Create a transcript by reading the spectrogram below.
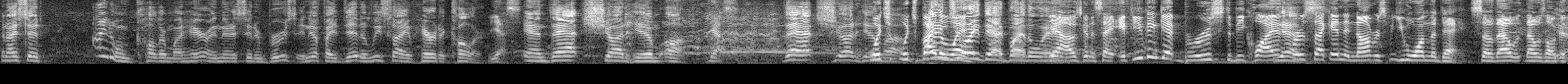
And I said, "I don't color my hair." And then I said, "And Bruce, and if I did, at least I have hair to color." Yes. And that shut him up. yes. That shut him Which- up. which, by I the way- I enjoyed that, by the way. Yeah, I was gonna say if you can get Bruce to be quiet for a second and not resp- you won the day. So that was that was all good.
